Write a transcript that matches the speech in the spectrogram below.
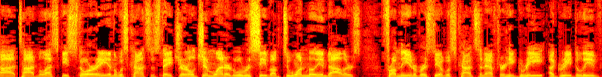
uh, Todd Milewski's story in the Wisconsin State Journal. Jim Leonhard will receive up to $1 million from the University of Wisconsin after he agree, agreed to leave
